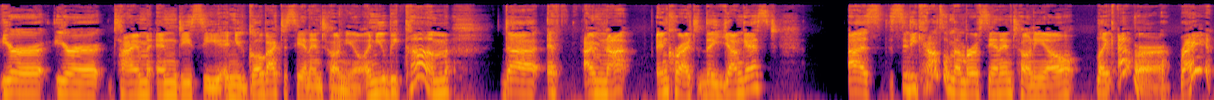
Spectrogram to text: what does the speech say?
your your time in D.C. and you go back to San Antonio and you become the if I'm not incorrect, the youngest uh, city council member of San Antonio like ever, right?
